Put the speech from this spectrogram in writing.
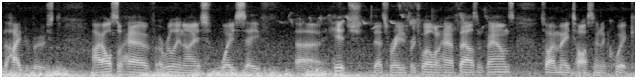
the Hydro Boost. I also have a really nice Weigh Safe uh, hitch that's rated for 12 and a half thousand pounds. So I may toss in a quick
